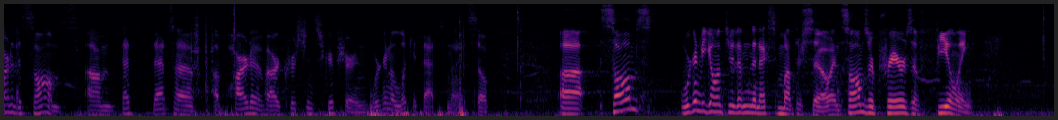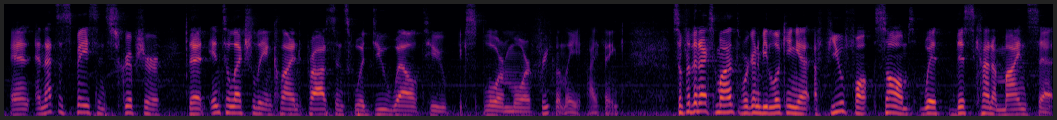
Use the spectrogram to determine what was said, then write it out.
Part of the Psalms. Um, that's that's a, a part of our Christian scripture, and we're going to look at that tonight. So, uh, Psalms, we're going to be going through them the next month or so, and Psalms are prayers of feeling. And, and that's a space in Scripture that intellectually inclined Protestants would do well to explore more frequently, I think. So, for the next month, we're going to be looking at a few fa- Psalms with this kind of mindset.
